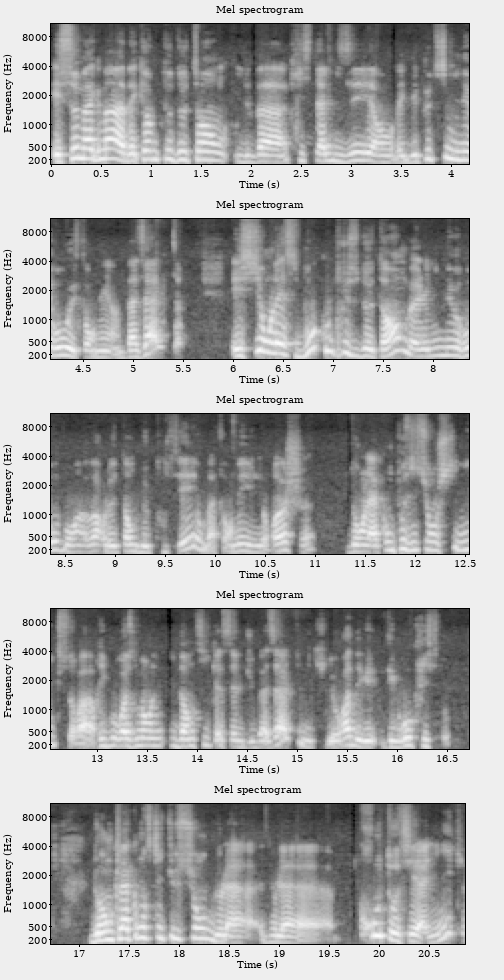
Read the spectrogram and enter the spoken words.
Et ce magma, avec un peu de temps, il va cristalliser avec des petits minéraux et former un basalte. Et si on laisse beaucoup plus de temps, ben, les minéraux vont avoir le temps de pousser, on va former une roche dont la composition chimique sera rigoureusement identique à celle du basalte, mais qui aura des, gros cristaux. Donc la constitution de la, de la croûte océanique,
